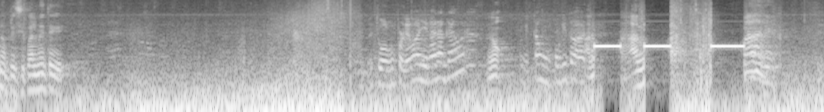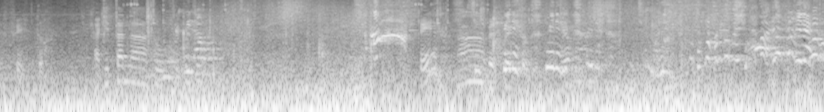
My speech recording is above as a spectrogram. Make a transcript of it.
Bueno, principalmente ¿Tuvo algún problema llegar acá ahora? No. Porque estamos un poquito acá. A mi madre. Perfecto. Aquí están las... Su... ¿Sí? Ah, perfecto. Mire, mire. Mire. ¡Cuidado,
